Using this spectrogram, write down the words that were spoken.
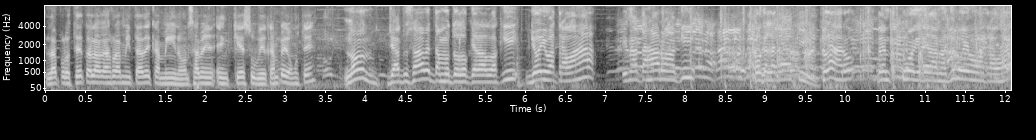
la protesta la agarró a mitad de camino, no saben en qué subir. Campeón, ¿usted? No, ya tú sabes, estamos todos quedados aquí. Yo iba a trabajar y me atajaron aquí. Porque la aquí. Claro, tuve que quedarme aquí porque íbamos a trabajar.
